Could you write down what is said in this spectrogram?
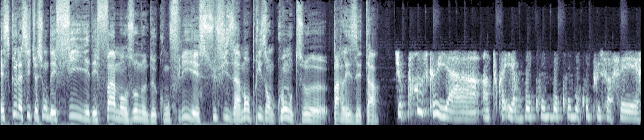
Est-ce que la situation des filles et des femmes en zone de conflit est suffisamment prise en compte euh, par les États? Qu'il y a, en tout cas, il y a beaucoup, beaucoup, beaucoup plus à faire.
